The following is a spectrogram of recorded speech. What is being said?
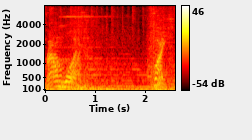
Round one. Fight!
